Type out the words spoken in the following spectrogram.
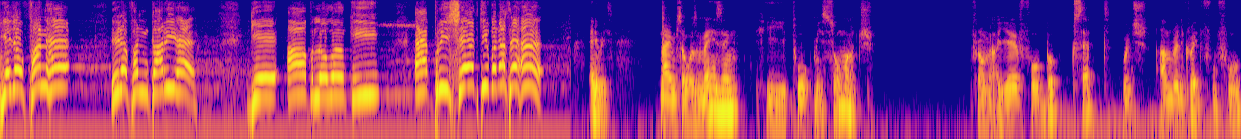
ये जो फन है ये जो फनकारी है ये आप लोगों की एप्रिशिएट की वजह से है Anyways, Naim sir was amazing. He taught me so much from a year four book set, which I'm really grateful for.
